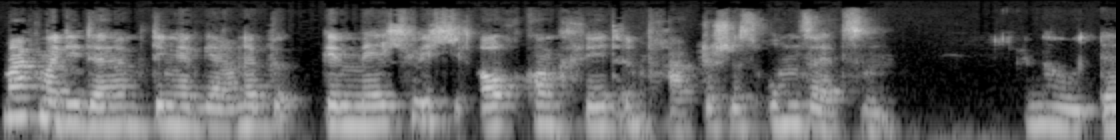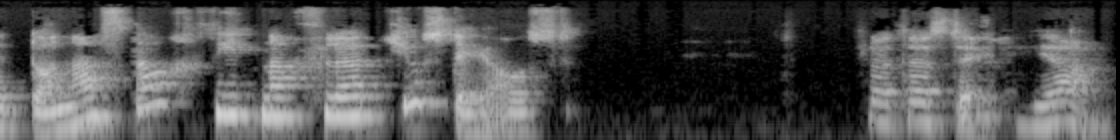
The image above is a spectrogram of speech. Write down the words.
mag man die Dinge gerne gemächlich auch konkret in praktisches umsetzen. Genau, der Donnerstag sieht nach Flirt Tuesday aus. Flirt Thursday, ja.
